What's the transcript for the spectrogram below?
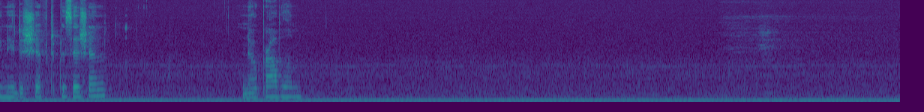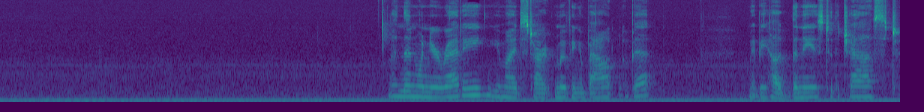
you need to shift position, no problem. And then when you're ready, you might start moving about a bit. Maybe hug the knees to the chest.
